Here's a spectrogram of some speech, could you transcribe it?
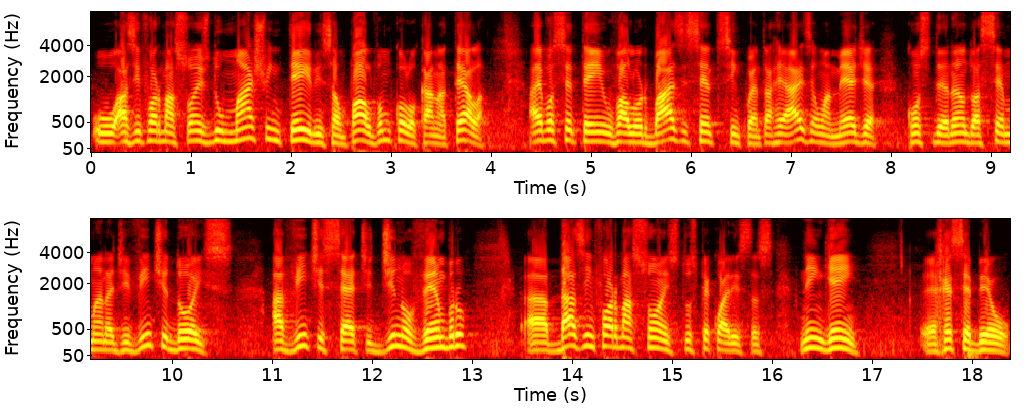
o, as informações do macho inteiro em São Paulo, vamos colocar na tela. Aí você tem o valor base, 150 reais, é uma média considerando a semana de 22 a 27 de novembro. Ah, das informações dos pecuaristas, ninguém eh, recebeu,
